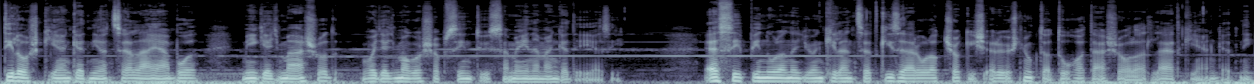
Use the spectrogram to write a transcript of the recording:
tilos kiengedni a cellájából, míg egy másod vagy egy magasabb szintű személy nem engedélyezi. SCP-049-et kizárólag csak is erős nyugtató hatása alatt lehet kiengedni.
